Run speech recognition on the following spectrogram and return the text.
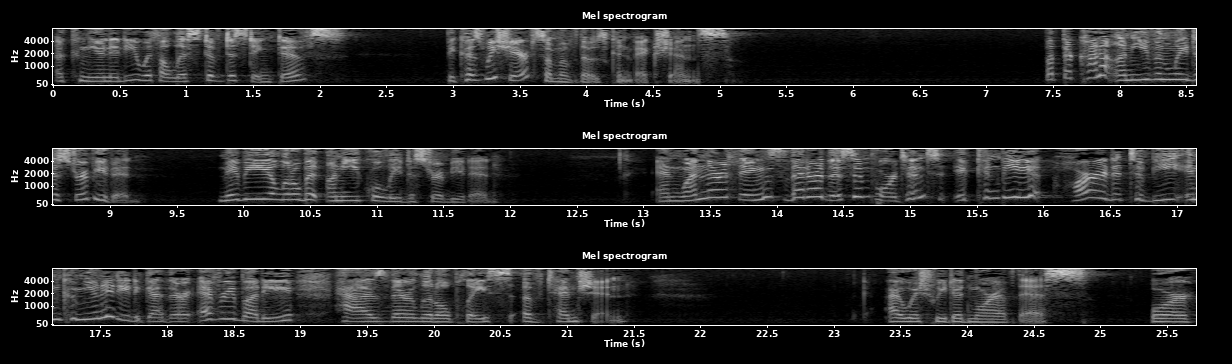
a community with a list of distinctives, because we share some of those convictions. But they're kind of unevenly distributed, maybe a little bit unequally distributed. And when there are things that are this important, it can be hard to be in community together. Everybody has their little place of tension. I wish we did more of this. Or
